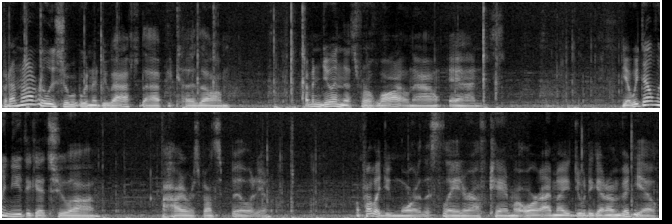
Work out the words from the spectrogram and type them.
But I'm not really sure what we're gonna do after that because um I've been doing this for a while now and yeah we definitely need to get to uh, a higher responsibility. I'll probably do more of this later off camera or I might do it again on video.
